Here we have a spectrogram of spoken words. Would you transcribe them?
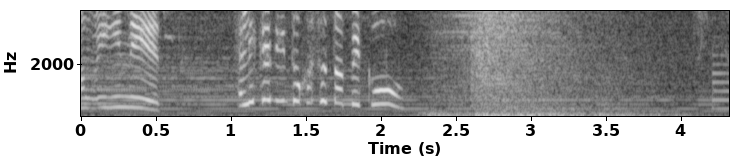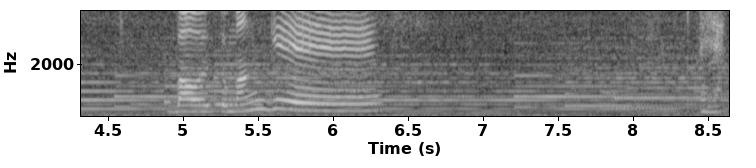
Ang init. Halika dito ka sa tabi ko. Bawal tumanggi. Ayan.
